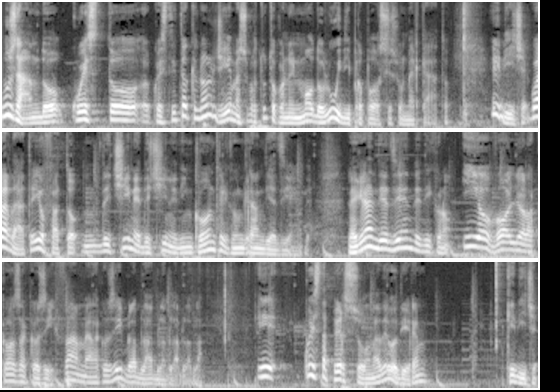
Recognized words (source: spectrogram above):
usando questo, queste tecnologie, ma soprattutto con il modo lui di proporsi sul mercato. E dice: Guardate, io ho fatto decine e decine di incontri con grandi aziende. Le grandi aziende dicono: Io voglio la cosa così, fammela così, bla bla bla bla bla bla. E questa persona, devo dire, che dice:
